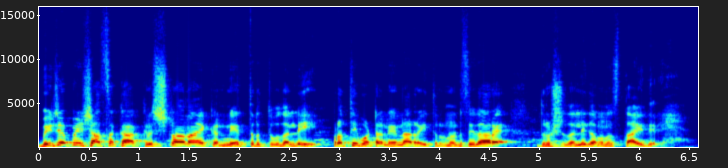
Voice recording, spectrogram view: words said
ಬಿಜೆಪಿ ಶಾಸಕ ಕೃಷ್ಣ ನಾಯಕ್ ನೇತೃತ್ವದಲ್ಲಿ ಪ್ರತಿಭಟನೆಯನ್ನ ರೈತರು ನಡೆಸಿದ್ದಾರೆ. ದೃಶ್ಯದಲ್ಲಿ ಗಮನಿಸ್ತಾ ಇದ್ದೀರಿ.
